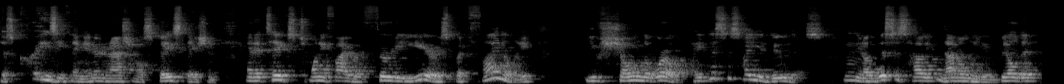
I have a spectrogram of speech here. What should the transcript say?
this crazy thing, an international space station. And it takes 25 or 30 years, but finally you've shown the world, hey, this is how you do this. Mm. You know, this is how not only you build it,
